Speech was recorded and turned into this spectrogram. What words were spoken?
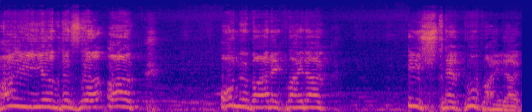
ay yıldızı ak. O mübarek bayrak, işte bu bayrak.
